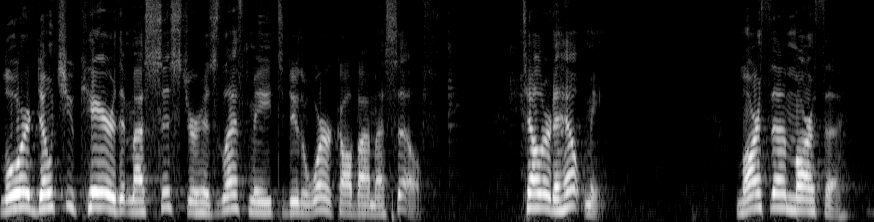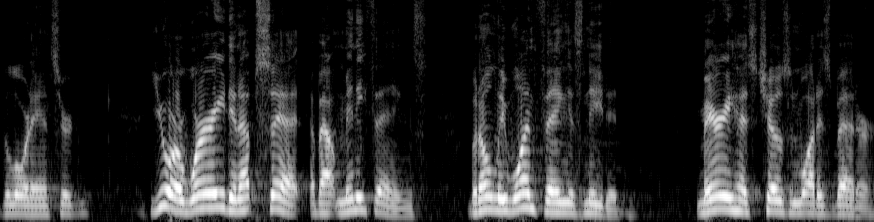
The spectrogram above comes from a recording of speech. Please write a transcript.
Lord, don't you care that my sister has left me to do the work all by myself? Tell her to help me. Martha, Martha, the Lord answered. You are worried and upset about many things, but only one thing is needed. Mary has chosen what is better,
